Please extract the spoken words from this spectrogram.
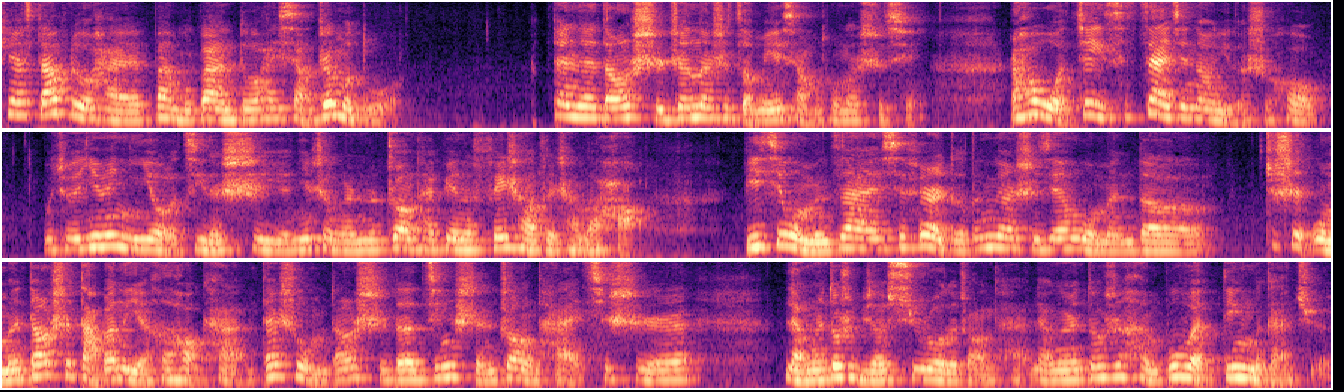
？PSW 还办不办？都还想这么多，但在当时真的是怎么也想不通的事情。然后我这一次再见到你的时候，我觉得因为你有了自己的事业，你整个人的状态变得非常非常的好。比起我们在谢菲尔德的那段时间，我们的就是我们当时打扮的也很好看，但是我们当时的精神状态其实两个人都是比较虚弱的状态，两个人都是很不稳定的感觉。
